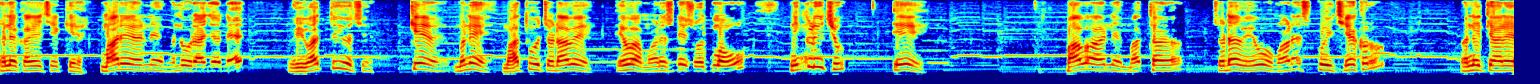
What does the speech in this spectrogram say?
અને કહે છે કે, મારે અને મનુરાજાને વિવાદ થયો છે કે મને માથું ચડાવે એવા માણસની શોધમાં હું નીકળી છું. એ બાવા અને માથા ચડાવે એવો માણસ કોઈ છે ખરો? અને ત્યારે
